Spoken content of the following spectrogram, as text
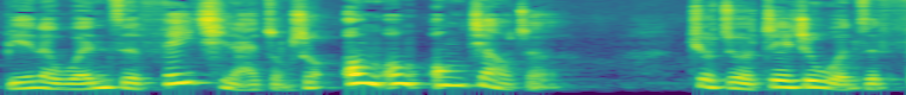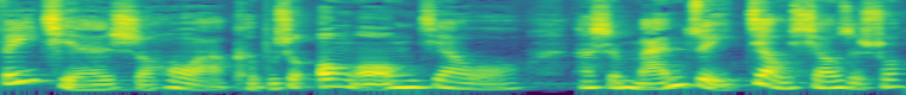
别的蚊子飞起来总是嗡嗡嗡叫着。就只有这只蚊子飞起来的时候啊，可不是嗡嗡嗡叫哦，它是满嘴叫嚣着说：“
